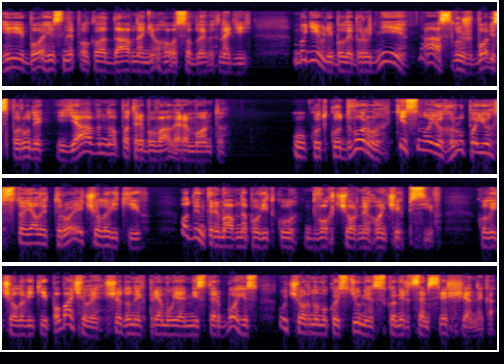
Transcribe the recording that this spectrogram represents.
і Богіс не покладав на нього особливих надій. Будівлі були брудні, а службові споруди явно потребували ремонту. У кутку двору тісною групою стояли троє чоловіків. Один тримав на повідку двох чорних гончих псів. Коли чоловіки побачили, що до них прямує містер Богіс у чорному костюмі з комірцем священника,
